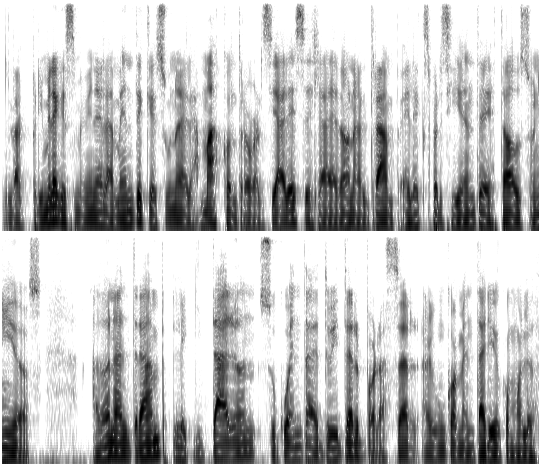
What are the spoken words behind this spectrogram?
la primera que se me viene a la mente, que es una de las más controversiales, es la de Donald Trump, el expresidente de Estados Unidos. A Donald Trump le quitaron su cuenta de Twitter por hacer algún comentario como, los,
